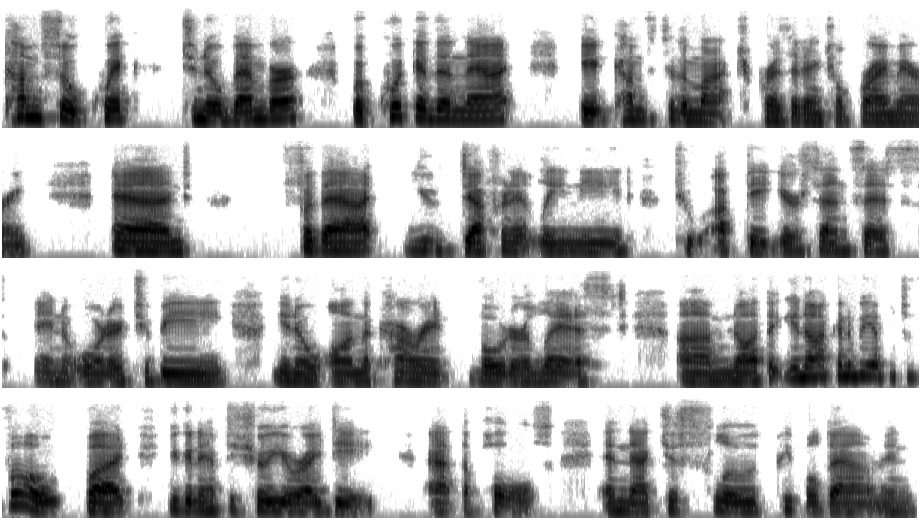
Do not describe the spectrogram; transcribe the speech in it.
comes so quick to november but quicker than that it comes to the march presidential primary and for that you definitely need to update your census in order to be, you know, on the current voter list. Um, not that you're not going to be able to vote, but you're going to have to show your ID at the polls, and that just slows people down. And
